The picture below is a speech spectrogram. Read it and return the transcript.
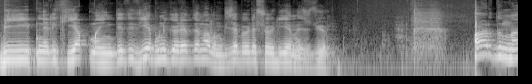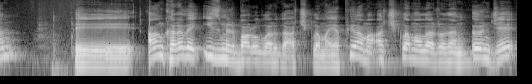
Bir ipnelik yapmayın dedi diye bunu görevden alın. Bize böyle söyleyemez diyor. Ardından ee, Ankara ve İzmir baroları da açıklama yapıyor ama açıklamalardan önce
